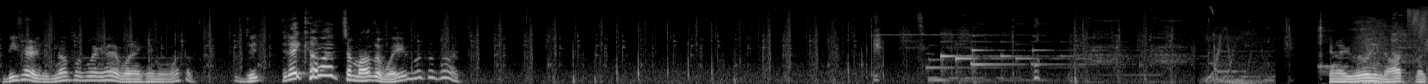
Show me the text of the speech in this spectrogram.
To be fair, it did not look like that when I came in. What the? Did did I come out some other way? What the fuck? Can I really not like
